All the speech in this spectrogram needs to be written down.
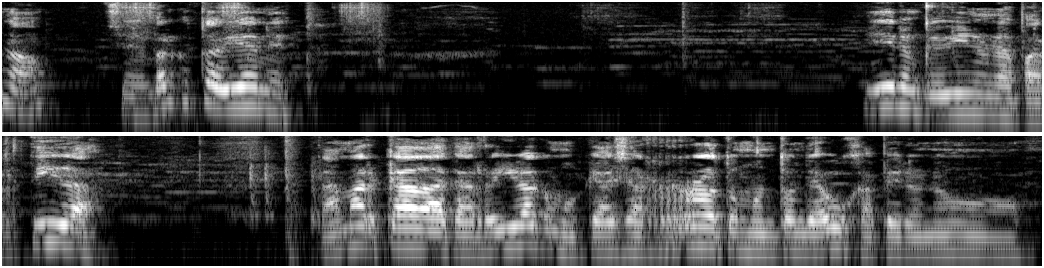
No, sin embargo está bien esto. Vieron que viene una partida. Está marcada acá arriba como que haya roto un montón de agujas, pero no,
